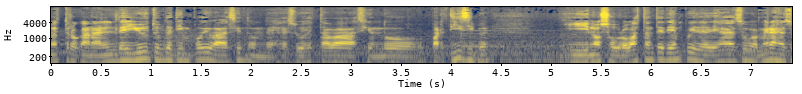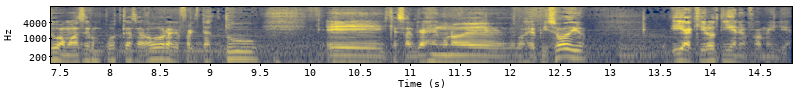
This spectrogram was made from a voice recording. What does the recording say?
nuestro canal de YouTube de Tiempo de Oasis, donde Jesús estaba siendo partícipe. Y nos sobró bastante tiempo y le dije a Jesús, mira Jesús, vamos a hacer un podcast ahora, que faltas tú, eh, que salgas en uno de, los episodios. Y aquí lo tienen familia.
